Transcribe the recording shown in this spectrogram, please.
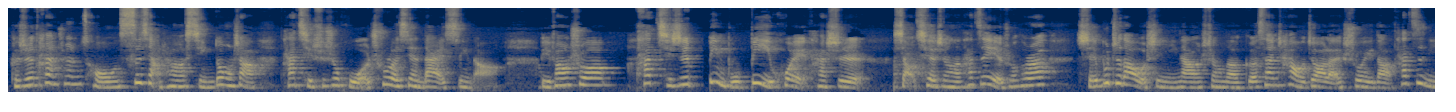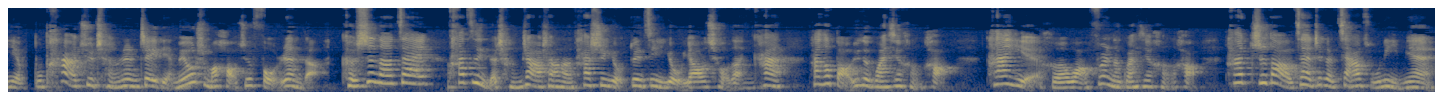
可是探春从思想上、行动上，他其实是活出了现代性的啊。比方说，他其实并不避讳他是。小妾生的，他自己也说，他说谁不知道我是姨娘生的？隔三差五就要来说一道，他自己也不怕去承认这一点，没有什么好去否认的。可是呢，在他自己的成长上呢，他是有对自己有要求的。你看，他和宝玉的关系很好，他也和王夫人的关系很好。他知道在这个家族里面，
